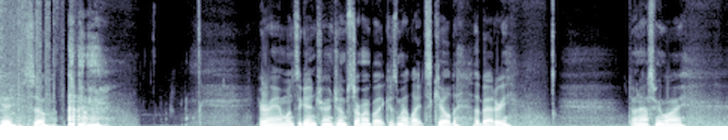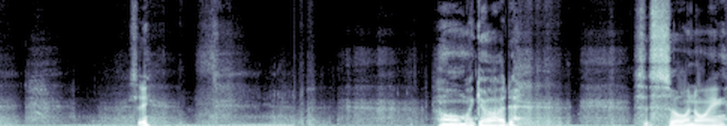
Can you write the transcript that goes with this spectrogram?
Okay, so here I am once again trying to jumpstart my bike because my lights killed the battery. Don't ask me why. See? Oh my god. This is so annoying.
